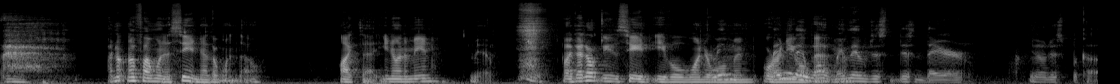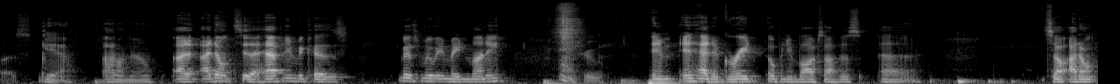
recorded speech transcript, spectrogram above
I don't know if I want to see another one though, like that. You know what I mean? Yeah. Like I don't need to see an evil Wonder I mean, Woman or an evil. Batman. Maybe they were just just there, you know, just because. Yeah, I don't know. I I don't see that happening because this movie made money. True. and it had a great opening box office. Uh, so I don't,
